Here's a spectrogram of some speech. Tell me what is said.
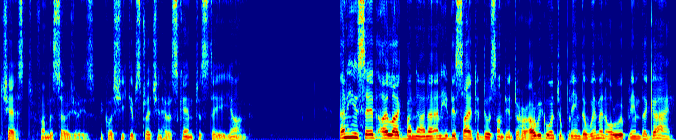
chest from the surgeries because she keeps stretching her skin to stay young and he said, I like banana, and he decided to do something to her. Are we going to blame the women or we blame the guy?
